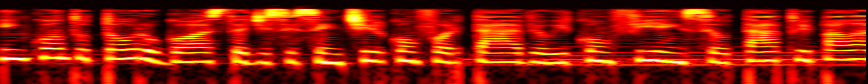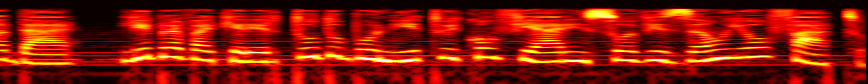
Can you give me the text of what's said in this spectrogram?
Enquanto Touro gosta de se sentir confortável e confia em seu tato e paladar, Libra vai querer tudo bonito e confiar em sua visão e olfato.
